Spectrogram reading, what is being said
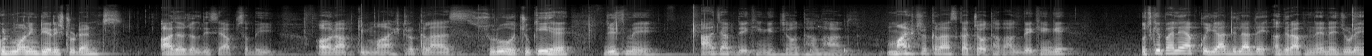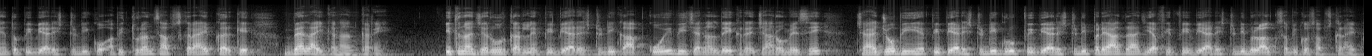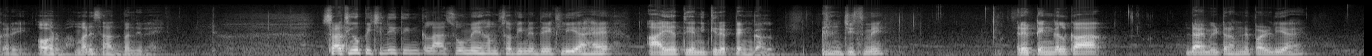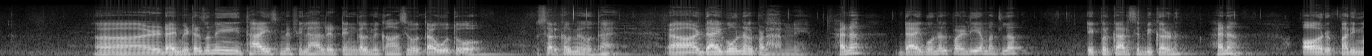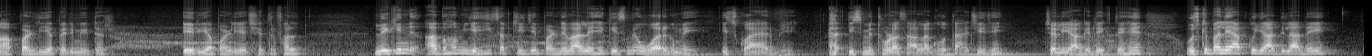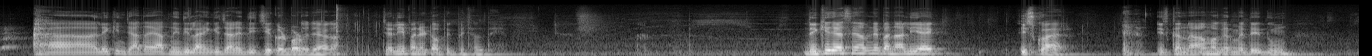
Good morning dear students आ जाओ जल्दी से आप सभी और आपकी मास्टर क्लास शुरू हो चुकी है, जिसमें आज आप देखेंगे चौथा भाग। मास्टर क्लास का चौथा भाग देखेंगे। उसके पहले आपको याद दिला दें, अगर आप नए नए जुड़े हैं तो पी स्टडी को अभी तुरंत सब्सक्राइब करके बेल आइकन ऑन करें। इतना ज़रूर कर लें पीवीआर स्टडी का। आप कोई भी चैनल देख रहे हैं चारों में से, चाहे जो भी है PVR study group PVR study Prayagraj या फिर पीवीआर स्टडी ब्लॉग सभी को सब्सक्राइब करें और हमारे साथ बने रहें। साथियों, पिछली तीन क्लासों में हम सभी ने देख लिया है आयत यानी कि रेक्टेंगल जिसमें रेक्टेंगल का डायमीटर हमने पढ़ लिया है। डायमीटर तो नहीं था इसमें, फ़िलहाल रेक्टेंगल में कहाँ से होता है, वो तो सर्कल में होता है। डायगोनल पढ़ा हमने, है ना? डायगोनल पढ़ लिया मतलब एक प्रकार से विकर्ण, है ना? और परिमाप पढ़ लिया पेरीमीटर एरिया पढ़ लिया क्षेत्रफल। लेकिन अब हम यही सब चीज़ें पढ़ने वाले हैं कि इसमें वर्ग में स्क्वायर में। इसमें थोड़ा सा अलग होता है चीज़ें। चलिए आगे देखते हैं। उसके पहले आपको याद दिला दें। लेकिन ज़्यादा याद नहीं दिलाएँगे, जाने दीजिए, गड़बड़ हो जाएगा। चलिए पहले टॉपिक पे चलते हैं। देखिए, जैसे हमने बना लिया एक स्क्वायर इसका नाम अगर मैं दे दूँ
